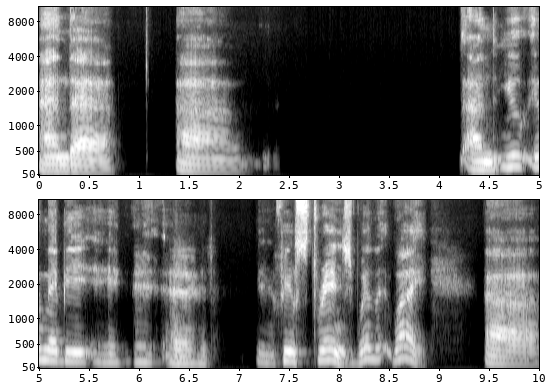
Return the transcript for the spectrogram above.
and uh, uh, and you you may be uh, feel strange why uh,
